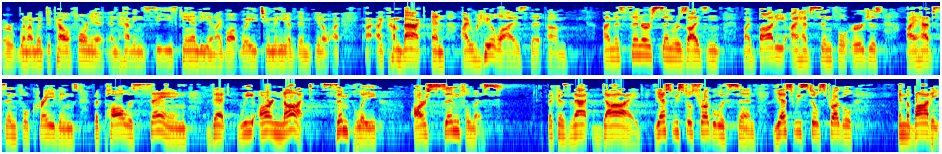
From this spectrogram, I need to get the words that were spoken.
or when I went to California and having See's candy and I bought way too many of them, you know, I, I come back and I realize that, um, I'm a sinner. Sin resides in my body. I have sinful urges. I have sinful cravings. But Paul is saying that we are not simply our sinfulness because that died. Yes, we still struggle with sin. Yes, we still struggle in the body.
